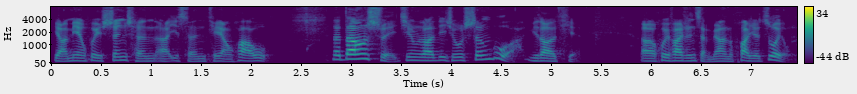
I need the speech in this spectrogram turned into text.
表面会生成啊一层铁氧化物。那当水进入到地球深部啊，遇到铁，呃会发生怎么样的化学作用呢？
